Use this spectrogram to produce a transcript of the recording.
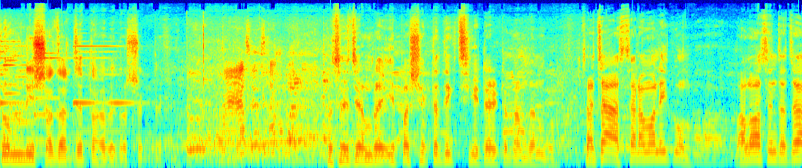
চল্লিশ। হাজার যেতে হবে দর্শক দেখেন আচ্ছা এই যে আমরা এ পাশে একটা দেখছি এটার একটা দাম জানব। চাচা আসসালামু আলাইকুম। ভালো আছেন চাচা?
